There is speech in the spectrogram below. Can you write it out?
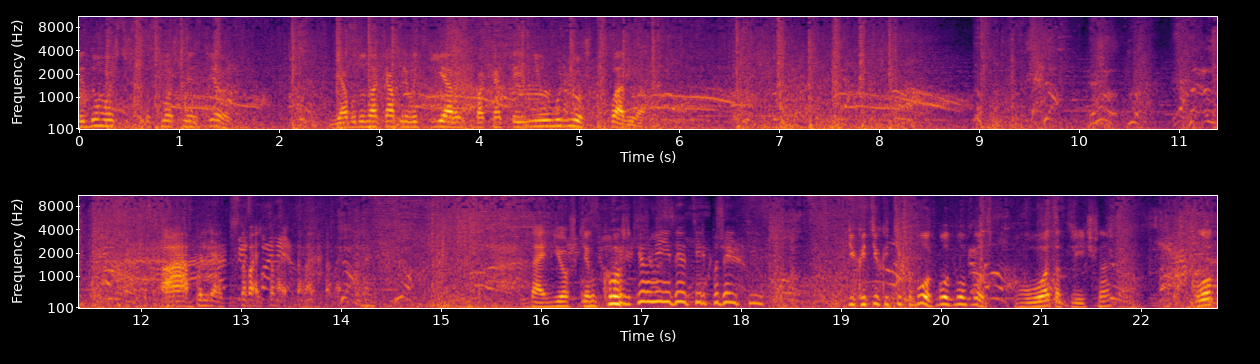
Ты думаешь, что сможешь мне сделать? Я буду накапливать ярость, пока ты не умрешь, падла. А, блядь, вставай, вставай, вставай, вставай. Да, ёшкин кошкин мне не дает теперь подойти. Тихо, тихо, тихо, блок, блок, блок, блок. Вот, отлично. Блок.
